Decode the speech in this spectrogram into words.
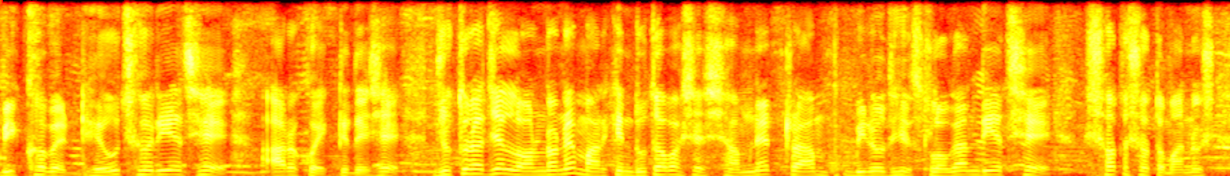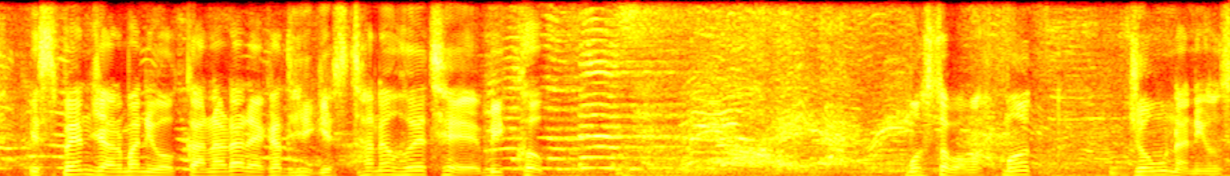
বিক্ষোভের ঢেউ ছড়িয়েছে আরও কয়েকটি দেশে। যুক্তরাজ্যের লন্ডনে মার্কিন দূতাবাসের সামনে ট্রাম্প বিরোধী স্লোগান দিয়েছে শত শত মানুষ। স্পেন, জার্মানি ও কানাডার একাধিক স্থানেও হয়েছে বিক্ষোভ। মোস্তফা মাহমুদ, যমুনা নিউজ।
